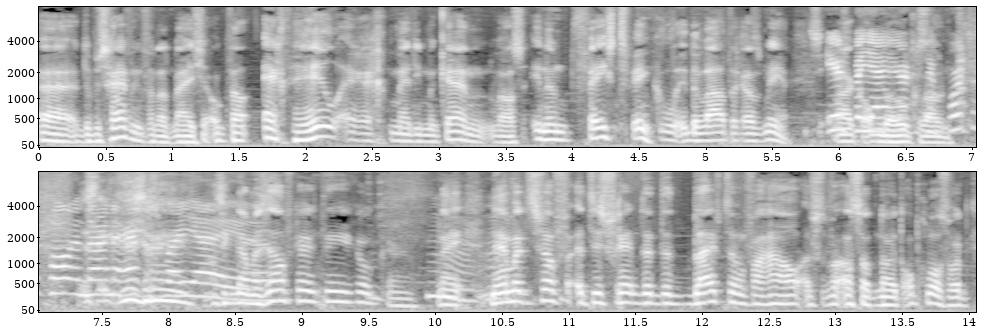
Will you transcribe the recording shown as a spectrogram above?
Uh, de beschrijving van dat meisje ook wel echt heel erg Maddie McCann was. In een feestwinkel in de Watergasmeer. Dus eerst ben jij ergens in Portugal en daarna dus, ergens waar jij... Als ik naar mezelf kijk, denk ik ook... Uh, hmm. nee. nee, maar het is, wel, het is vreemd. Dat, dat blijft een verhaal, als dat nooit opgelost wordt...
